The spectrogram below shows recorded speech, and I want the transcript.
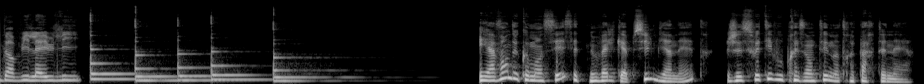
dans Villa Uli. Et avant de commencer cette nouvelle capsule bien-être, je souhaitais vous présenter notre partenaire.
